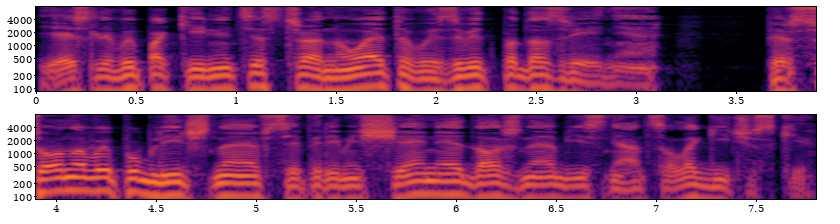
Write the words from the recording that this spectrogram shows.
«Если вы покинете страну, это вызовет подозрение. Персона вы публичная, все перемещения должны объясняться логически».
